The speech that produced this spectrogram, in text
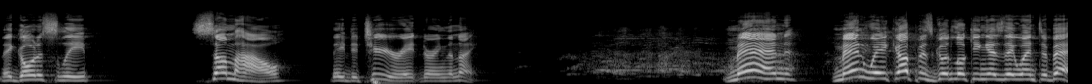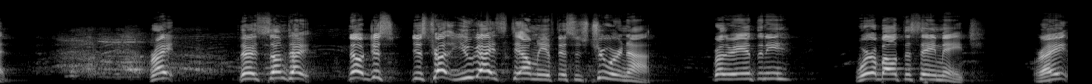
they go to sleep, somehow they deteriorate during the night. Men, men wake up as good looking as they went to bed. Right? There's sometimes no, just just trust. You guys tell me if this is true or not. Brother Anthony, we're about the same age, right?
